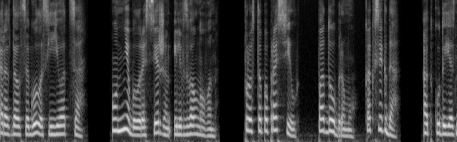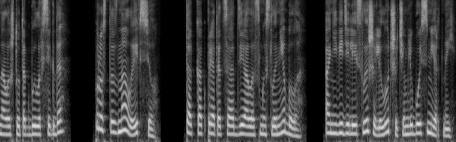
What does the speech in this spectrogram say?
Раздался голос ее отца. Он не был рассержен или взволнован. Просто попросил, по-доброму, как всегда. Откуда я знала, что так было всегда? Просто знала и все. Так как прятаться от Диала смысла не было, они видели и слышали лучше, чем любой смертный.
